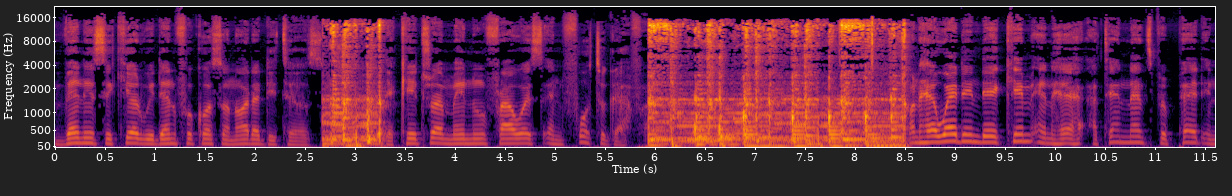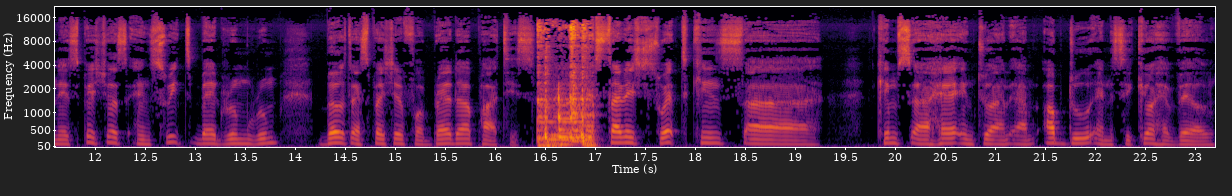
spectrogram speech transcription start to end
Venue secured, we then focused on other details the caterer, menu, flowers, and photographer. On her wedding day, Kim and her attendants prepared in a spacious and sweet bedroom room built especially for bridal parties. A stylish swept Kim's, uh, Kim's uh, hair into an um, updo and secured her veil.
